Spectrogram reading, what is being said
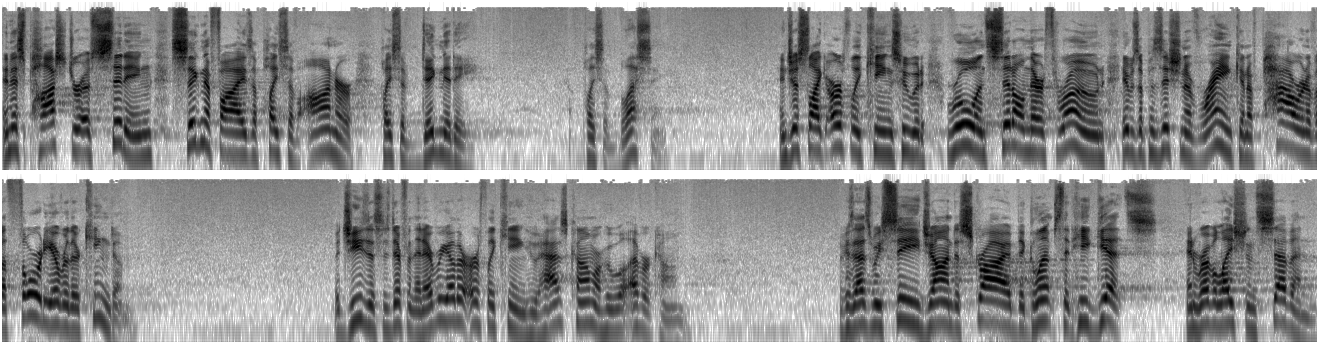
And this posture of sitting signifies a place of honor, a place of dignity, a place of blessing. And just like earthly kings who would rule and sit on their throne, it was a position of rank and of power and of authority over their kingdom. But Jesus is different than every other earthly king who has come or who will ever come. Because as we see John describe the glimpse that he gets in Revelation 7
